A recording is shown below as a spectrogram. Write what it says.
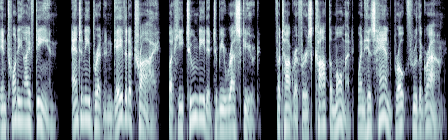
In 2015, Antony Britton gave it a try, but he too needed to be rescued. Photographers caught the moment when his hand broke through the ground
